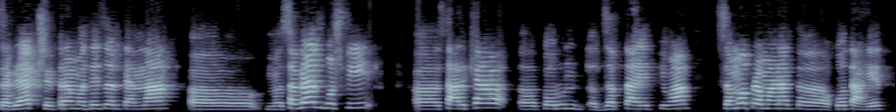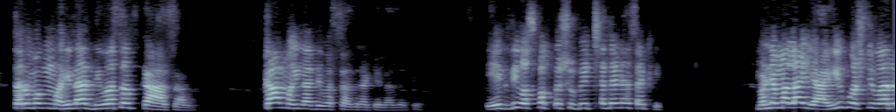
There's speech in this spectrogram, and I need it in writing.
सगळ्या क्षेत्रामध्ये जर त्यांना अ, सगळ्याच गोष्टी सारख्या करून जगतायत किंवा समप्रमाणात होत आहेत तर मग महिला दिवसच का असावा? का महिला दिवस साजरा केला जातो? एक दिवस फक्त शुभेच्छा देण्यासाठी. म्हणजे मला याही गोष्टीवर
